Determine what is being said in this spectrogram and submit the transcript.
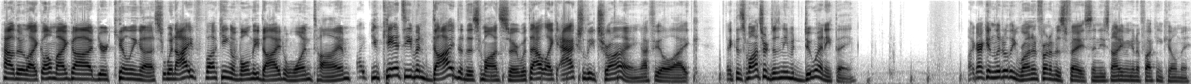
how they're like, oh my god, you're killing us? When I fucking have only died one time, like, you can't even die to this monster without like actually trying, I feel like. Like, this monster doesn't even do anything. Like, I can literally run in front of his face and he's not even gonna fucking kill me.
